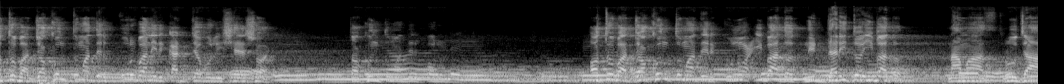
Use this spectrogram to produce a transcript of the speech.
অথবা যখন তোমাদের কুরবানির কার্যাবলী শেষ হয়, তখন তোমাদের করণীয় অথবা যখন তোমাদের কোনো ইবাদত, নির্ধারিত ইবাদত, নামাজ, রোজা,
